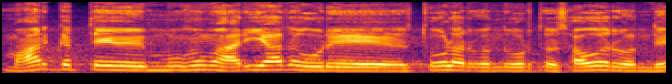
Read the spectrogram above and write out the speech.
மார்க்கத்தை முகம் அறியாத ஒரு தோழர் வந்து ஒருத்தர் சகோதர் வந்து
